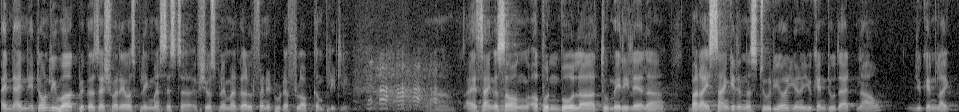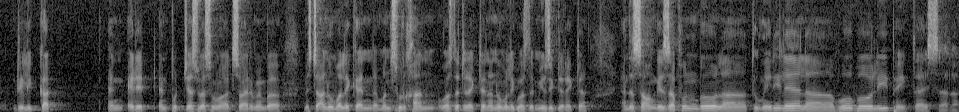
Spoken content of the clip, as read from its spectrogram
and, and it only worked because Aishwarya was playing my sister. If she was playing my girlfriend, it would have flopped completely. Um, I sang a song, Apun Bola, to Meri Leila, but I sang it in the studio. You know, you can do that now. You can like really cut and edit and put just words. So I remember Mr. Anu Malik and Mansoor Khan was the director and Anu Malik was the music director. And the song is Apun Bola, Tu Meri Leila, Wo Boli Pekta Sala.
